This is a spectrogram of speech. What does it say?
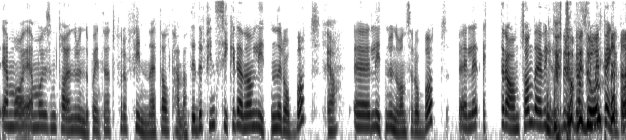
jeg, må, jeg må liksom ta en runde på internett for å finne et alternativ. Det fins sikkert en eller annen liten robot. Ja. Eh, liten undervannsrobot. Eller et eller annet sånt. Det er jeg bruke ganske mye penger på.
